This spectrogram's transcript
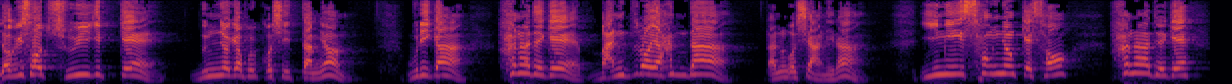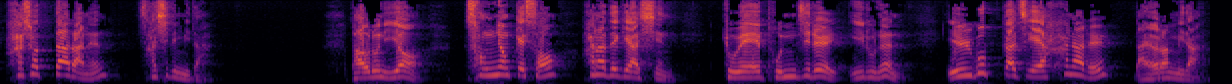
여기서 주의 깊게 눈여겨볼 것이 있다면 우리가 하나 되게 만들어야 한다라는 것이 아니라 이미 성령께서 하나 되게 하셨다라는 사실입니다. 바울은 이어 성령께서 하나 되게 하신 교회의 본질을 이루는 일곱 가지의 하나를 나열합니다.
